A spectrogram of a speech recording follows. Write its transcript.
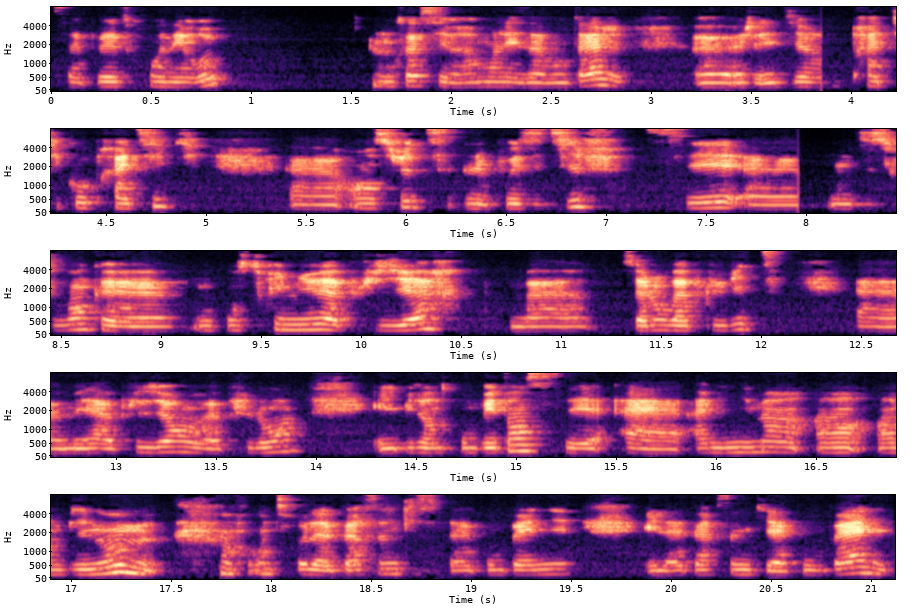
ça peut être onéreux. Donc ça, c'est vraiment les avantages, euh, j'allais dire pratico-pratique. Euh, ensuite, le positif, c'est, on dit souvent qu'on construit mieux à plusieurs seul on va plus vite, euh, mais à plusieurs on va plus loin. Et le bilan de compétences, c'est à, minima un, binôme entre la personne qui se fait accompagner et la personne qui accompagne,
